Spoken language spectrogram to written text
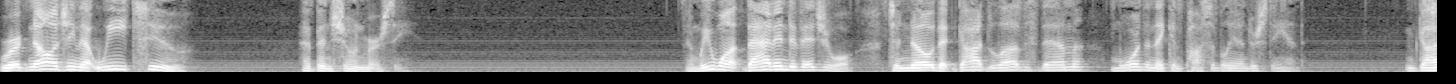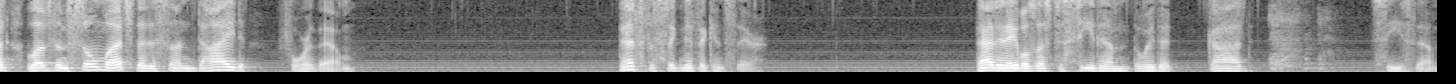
we're acknowledging that we too have been shown mercy. And we want that individual to know that God loves them more than they can possibly understand. God loves them so much that his son died for them. That's the significance there. That enables us to see them the way that God sees them.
